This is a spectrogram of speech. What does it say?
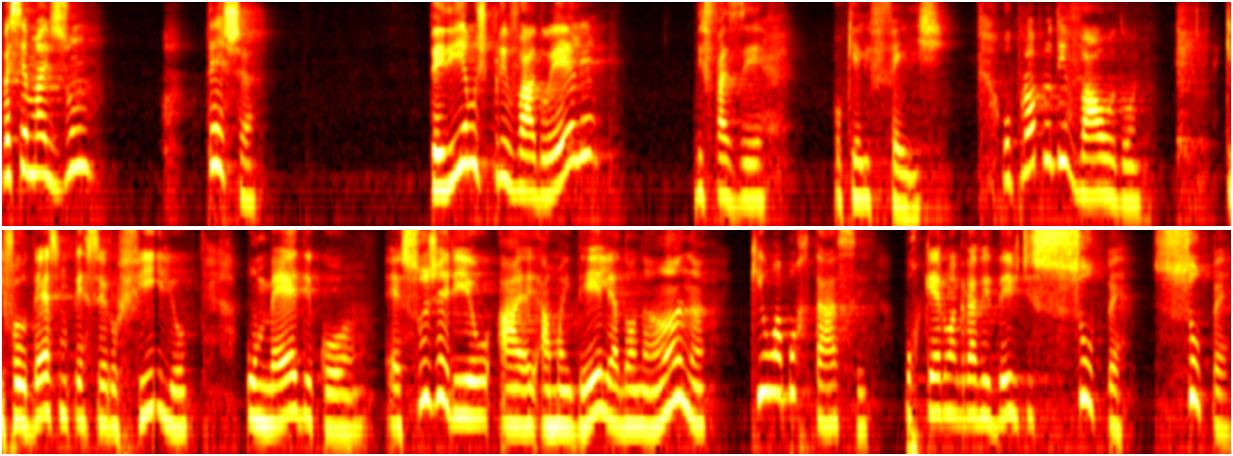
vai ser mais um. Deixa. Teríamos privado ele de fazer o que ele fez. O próprio Divaldo, que foi o décimo terceiro filho, o médico é, sugeriu à, à mãe dele, a dona Ana, que o abortasse, porque era uma gravidez de super, super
